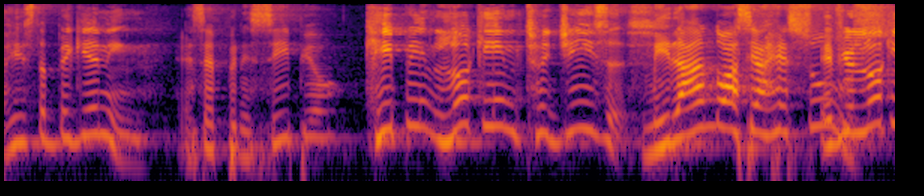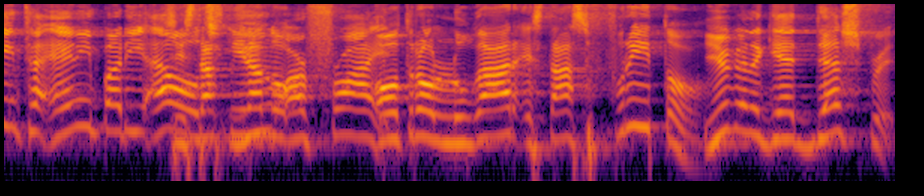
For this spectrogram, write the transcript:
he's the beginning. Es el principio Keeping looking to Jesus. mirando hacia Jesús. If you're looking to anybody si else, estás you are fried. otro lugar, estás frito. You're going to get desperate.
